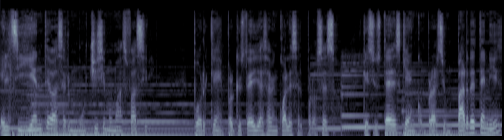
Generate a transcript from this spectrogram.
el siguiente va a ser muchísimo más fácil. ¿Por qué? Porque ustedes ya saben cuál es el proceso que si ustedes quieren comprarse un par de tenis,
